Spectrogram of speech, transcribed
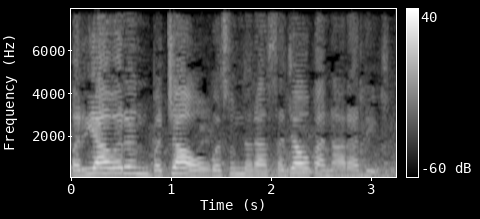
पर्यावरण बचाओ, वसुंधरा सजाओ का नारा दीजिए।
